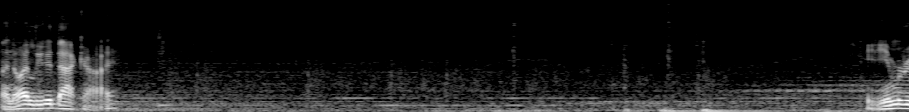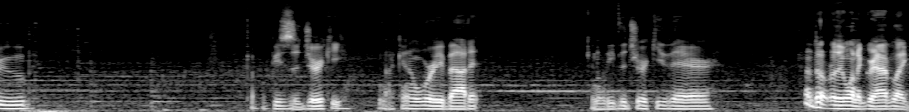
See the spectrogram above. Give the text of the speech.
I know I looted that guy. Medium ruby. A couple pieces of jerky. Not going to worry about it. Gonna leave the jerky there. I don't really want to grab like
